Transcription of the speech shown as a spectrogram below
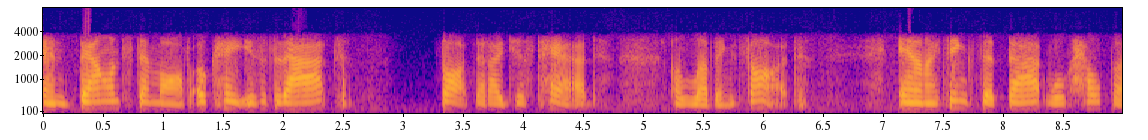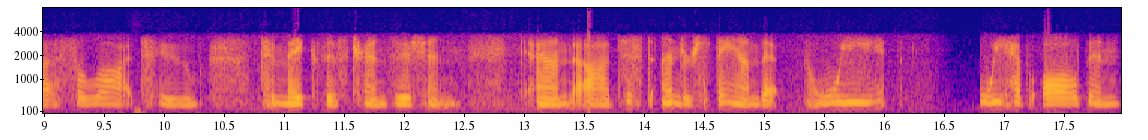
and balance them off. Okay is that thought that i just had a loving thought? And i think that that will help us a lot to to make this transition and uh, just understand that we we have all been,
